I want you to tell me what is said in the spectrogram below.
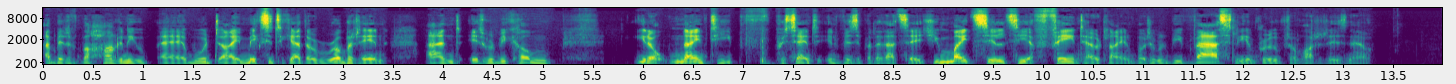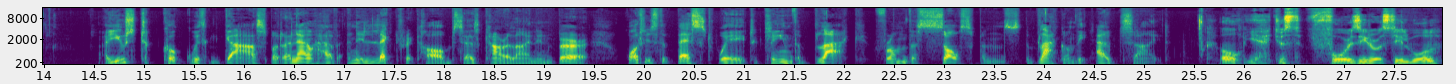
a bit of mahogany uh, wood dye. Mix it together, rub it in, and it will become. You know, 90% invisible at that stage. You might still see a faint outline, but it will be vastly improved on what it is now. I used to cook with gas, but I now have an electric hob, says Caroline in Burr. What is the best way to clean the black from the saucepans, the black on the outside? Oh yeah, just four zero steel wool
